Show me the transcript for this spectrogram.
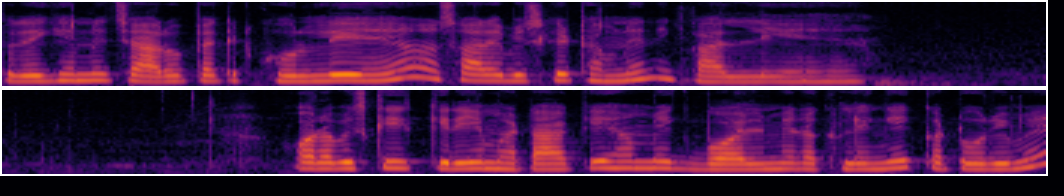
तो देखिए हमने चारों पैकेट खोल लिए हैं और सारे बिस्किट हमने निकाल लिए हैं। और अब इसकी क्रीम हटा के हम एक बॉयल में रख लेंगे कटोरी में।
